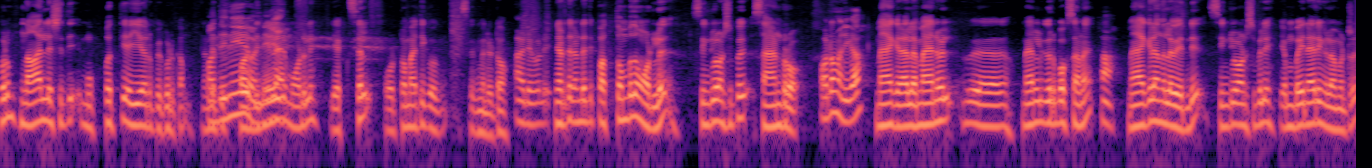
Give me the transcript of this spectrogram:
വെറും നാല് ലക്ഷത്തി മുപ്പത്തി അയ്യായിരം റുപ്യ കൊടുക്കാം. പതിനേഴ് മോഡൽ എക്സൽ ഓട്ടോമാറ്റിക് സെഗ്മെന്റ് കേട്ടോ അടുത്ത രണ്ടായിരത്തി പത്തൊമ്പത് മോഡൽ സിംഗിൾ ഓൺഷിപ്പ് സാൻഡ്രോ ഓട്ടോമാറ്റിക്കാ മാഗ്ര അല്ല മാനുവൽ മാനുവൽ ഗിയർ ബോക്സ് ആണ്. മാഗ്ര എന്നുള്ള പേരിന്റെ സിംഗിൾ ഓൺഷിപ്പിൽ എൺപതിനായിരം കിലോമീറ്റർ.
